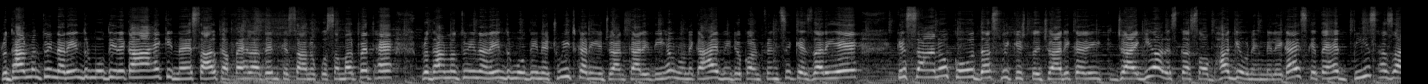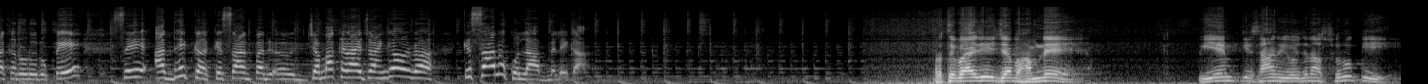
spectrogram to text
प्रधानमंत्री नरेंद्र मोदी ने कहा है कि नए साल का पहला दिन किसानों को समर्पित है। प्रधानमंत्री नरेंद्र मोदी ने ट्वीट कर यह जानकारी दी है। उन्होंने कहा है वीडियो कॉन्फ्रेंसिंग के ज़रिए किसानों को दसवीं किश्त जारी करी जाएगी और इसका सौभाग्य उन्हें मिलेगा। इसके तहत बीस हज़ार करोड़ रुपए से अधिक किसान पर जमा कराए जाएँगे और किसानों को लाभ मिलेगा। प्रतिभा जी, जब हमने पीएम किसान योजना शुरू की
